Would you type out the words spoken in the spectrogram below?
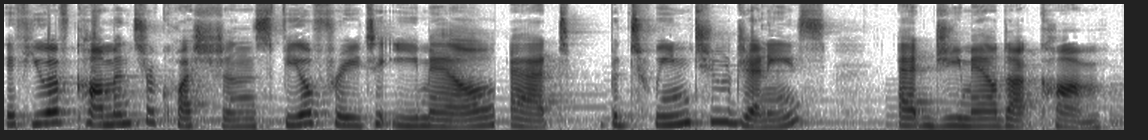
If you have comments or questions, feel free to email at between two betweentwojennies at gmail.com.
